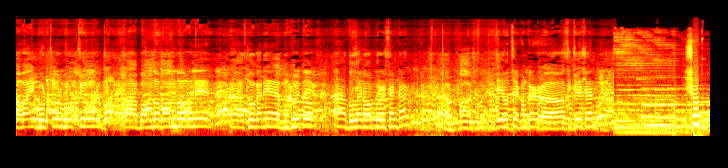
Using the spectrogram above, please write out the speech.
সবাই ভোট চোর ভোট চোর বন্ধ বন্ধ বলে স্লোগানে মুখরিত দোল্লাই নবাবপুরের সেন্টার। এই হচ্ছে এখনকার সিচুয়েশন সত্য,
